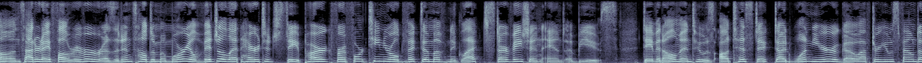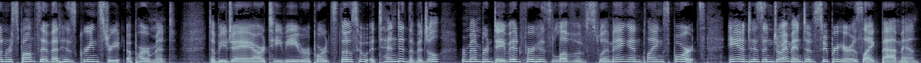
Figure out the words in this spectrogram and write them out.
On Saturday, Fall River residents held a memorial vigil at Heritage State Park for a 14 year old victim of neglect, starvation, and abuse. David Almond, who was autistic, died one year ago after he was found unresponsive at his Green Street apartment. WJAR TV reports those who attended the vigil remembered David for his love of swimming and playing sports, and his enjoyment of superheroes like Batman.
